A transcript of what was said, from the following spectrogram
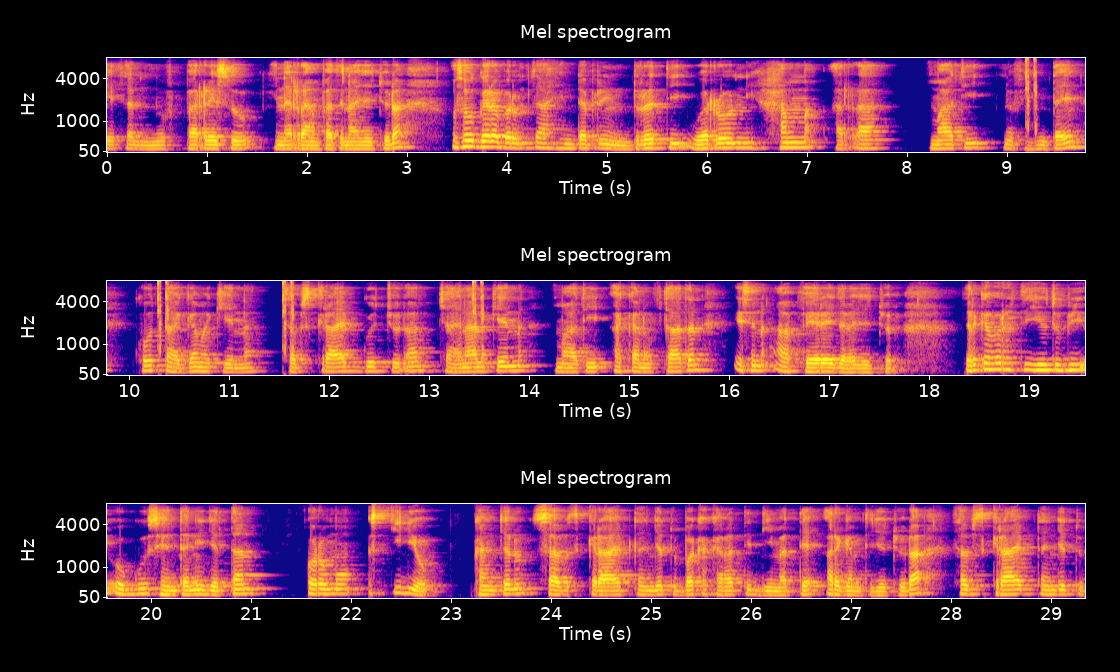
keessan nuuf barreessuu hin irraanfatinaa jechuudha. Osoo gara barumsaa hin dabriin duratti warroonni hamma har'aa maatii nuuf hin ta'in koottaa gama keenya sabskiraayib gochuudhaan chaanaal keenya maatii akka nuuf taatan isin affeeree jira jechuudha. Jalqaba irratti yuutuubii ogguu seentanii jettan Oromoo Istiidiyoo kan jedhu sabskiraayib kan jettu bakka kanatti diimattee argamti jechuudha. Sabskiraayib kan jettu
